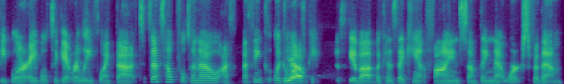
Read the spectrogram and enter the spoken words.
people are able to get relief like that. That's helpful to know. I, I think like a lot of people just give up because they can't find something that works for them.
